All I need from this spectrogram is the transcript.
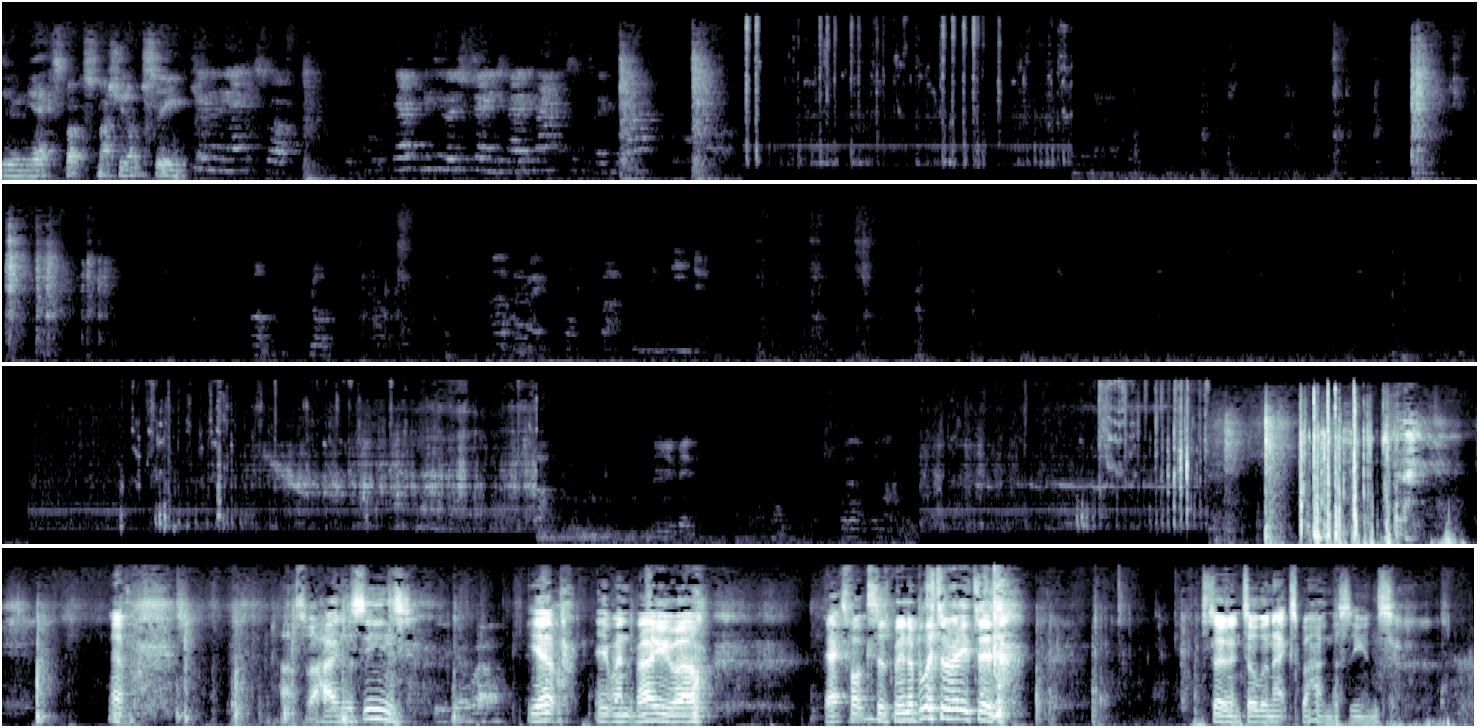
they're in the Xbox smashing up scene. Yep. That's behind the scenes. It well? Yep, it went very well. The Xbox has been obliterated. So until the next behind the scenes.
